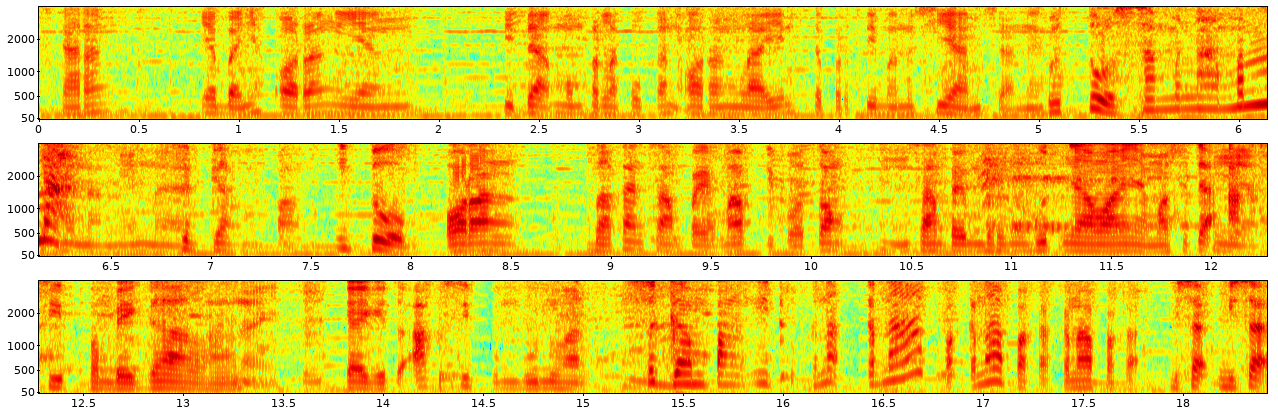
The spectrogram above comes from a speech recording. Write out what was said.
sekarang ya banyak orang yang tidak memperlakukan orang lain seperti manusia misalnya. betul semena-mena Semena-mena. segampang itu orang bahkan sampai maaf dipotong Hmm. sampai merenggut nyawanya. Maksudnya Iya. aksi pembegalan Nah, itu. kayak gitu aksi pembunuhan. Segampang itu. Kena- kenapa? Kenapa kak? Kenapa kak? Bisa bisa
